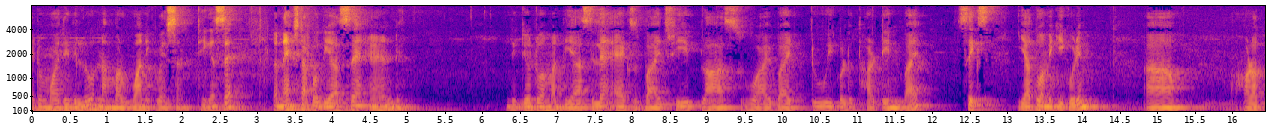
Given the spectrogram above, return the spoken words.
এইটো মই দি দিলোঁ নাম্বাৰ ওৱান ইকুৱেশ্যন ঠিক আছে? তো নেক্সট আকৌ দিয়া আছে এণ্ড দ্বিতীয়টো আমাৰ দিয়া আছিলে X by three plus Y by two equal to thirteen by six ইয়াতো আমি কি কৰিম? হৰত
